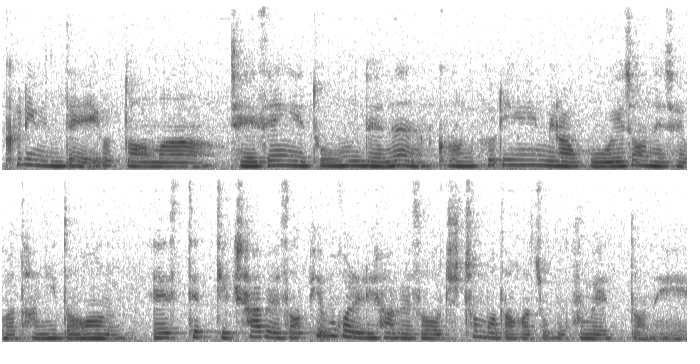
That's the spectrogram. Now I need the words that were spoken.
크림인데 이것도 아마 재생에 도움되는 그런 크림이라고 예전에 제가 다니던 에스테틱 샵에서 피부관리 샵에서 추천받아가지고 구매했던 애예요.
